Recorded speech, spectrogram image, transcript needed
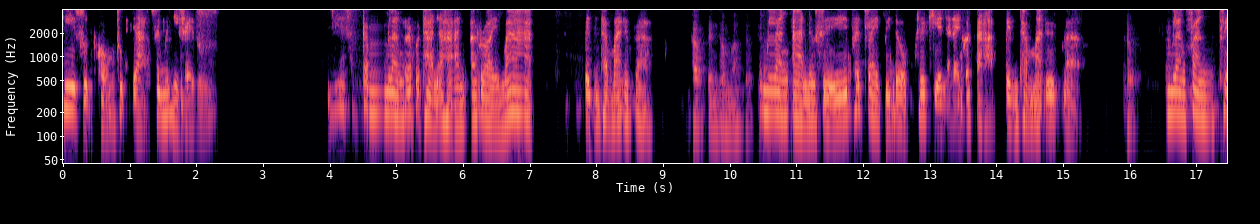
ที่สุดของทุกอย่างซึ่งไม่มีใครรู้กำลังรับประทานอาหารอร่อยมาก เป็นธรรมะหรือเปล่า ครับเป็นธรรมะครับกำลังอ่านหนังสือพระไตรปิฎกหรือเขียนอะไรก็ตามเป็นธรรมะหรือเปล่าครับกำลังฟังเพล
